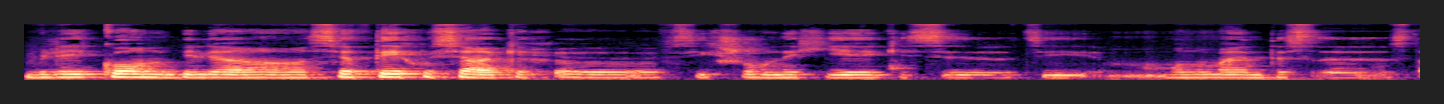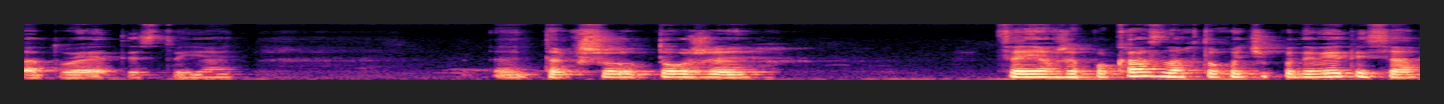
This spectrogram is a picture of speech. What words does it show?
біля ікон, біля святих усяких, всіх, що в них є, якісь ці монументи, статуети стоять. Так що теж це я вже показувала, хто хоче подивитися,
